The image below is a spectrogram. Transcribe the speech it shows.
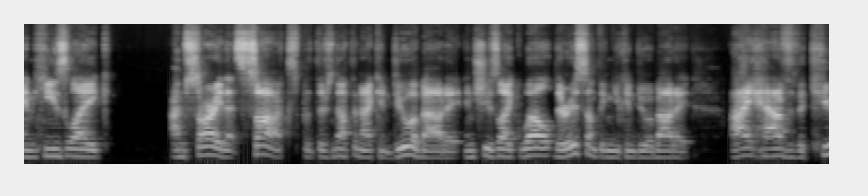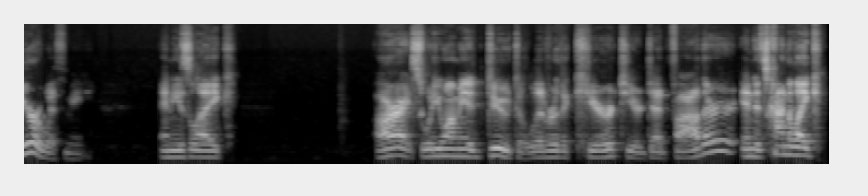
and he's like, I'm sorry, that sucks, but there's nothing I can do about it. And she's like, Well, there is something you can do about it. I have the cure with me. And he's like, All right, so what do you want me to do? Deliver the cure to your dead father? And it's kind of like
